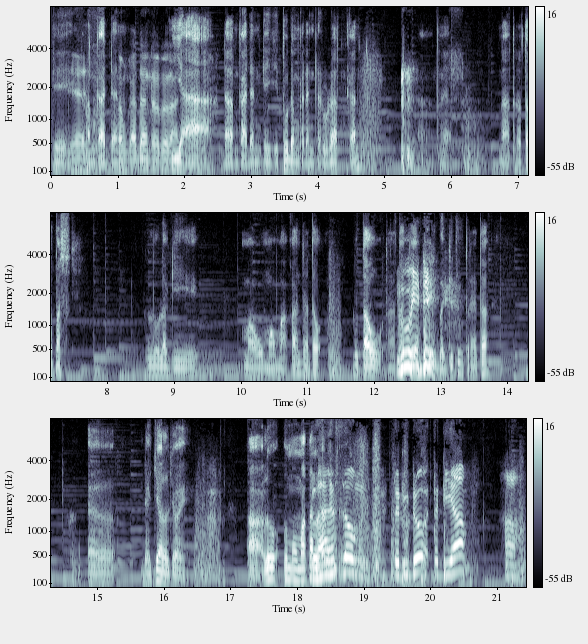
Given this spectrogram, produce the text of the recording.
Oke, Yes. dalam keadaan Dalam keadaan darurat. iya, dalam keadaan kayak gitu, dalam keadaan darurat kan. Nah, ternyata, nah ternyata pas lu lagi mau mau makan ternyata lu tahu ternyata tuh yang Wih, bagi tuh ternyata eh dajal coy. Ah, lu lu mau makan? Langsung terduduk, terdiam. Hah.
